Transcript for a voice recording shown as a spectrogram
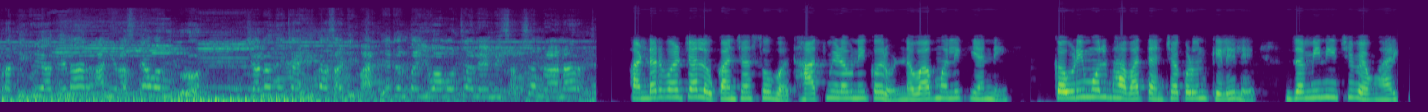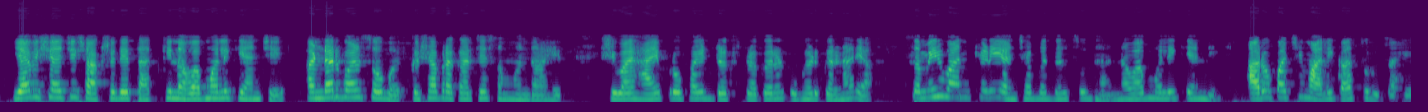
प्रतिक्रिया देणार आणि रस्त्यावर उतरून जनतेच्या हितासाठी भारतीय जनता युवा मोर्चा नेहमी सक्षम राहणार. अंडरवर्डच्या लोकांच्या सोबत हात मिळवणी करून नवाब मलिक यांनी कवडीमोल भावात त्यांच्याकडून केलेले जमिनीचे व्यवहार या विषयाची साक्ष देतात की नवाब मलिक यांचे अंडरवर्ल्ड सोबत कशा प्रकारचे संबंध आहेत? शिवाय हाय प्रोफाईल ड्रग्ज प्रकरण उघड करणाऱ्या समीर वानखेडे यांच्याबद्दल सुद्धा नवाब मलिक यांनी आरोपाची मालिका सुरूच आहे.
